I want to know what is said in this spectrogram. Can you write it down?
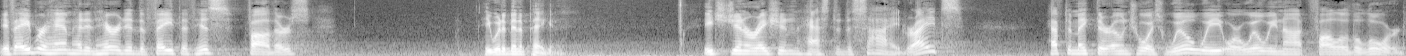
If Abraham had inherited the faith of his fathers, he would have been a pagan. Each generation has to decide, right? Have to make their own choice. Will we or will we not follow the Lord?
